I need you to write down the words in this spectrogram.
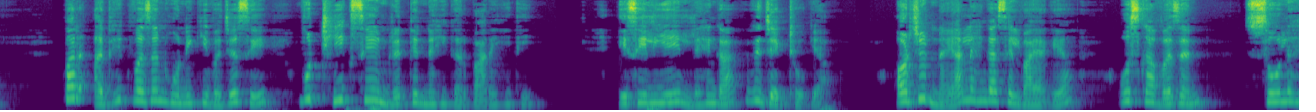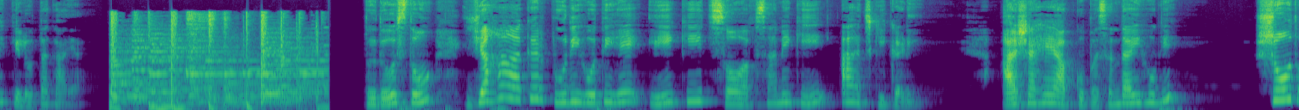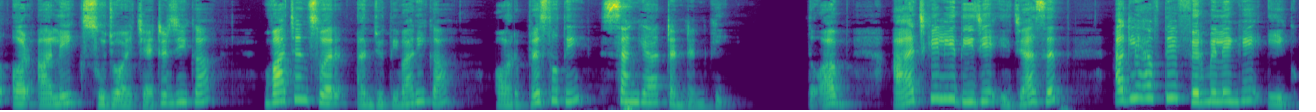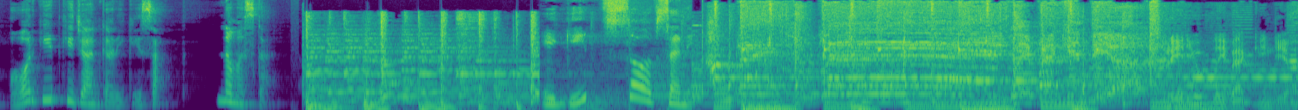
पर अधिक वज़न होने की वजह से वो ठीक से नृत्य नहीं कर पा रही थी। इसीलिए लहंगा रिजेक्ट हो गया। और जो नया लहंगा सिलवाया गया, उसका वज़न 16 किलो तक आया। तो दोस्तों, यहाँ आकर पूरी होती है एक ही सौ अफसाने की आज की कड़ी। आशा है आपको पसंद आई होगी। शोध और आलेख सुजॉय चैटर्जी का, वाचन स्वर अंजु तिवारी का और प्रस्तुति संज्ञा टंडन की। तो अब आज के लिए दीजिए इजाज़त। अगले हफ़्ते फिर मिलेंगे एक और गीत की जानकारी के साथ नमस्कार एक गीत सौ अफसाने रेडियो प्लेबैक इंडिया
